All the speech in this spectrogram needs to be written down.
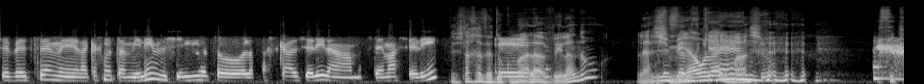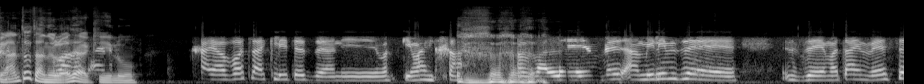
שבעצם אה, לקחנו את המילים ושינינו אותו לפסקל שלי, למצלמה שלי. יש לך איזה דוגמה להביא לנו? להשמיע אולי משהו? סקרנת אותנו, לא יודע, כאילו... חייבות להקליט את זה, אני מסכימה איתך. אבל המילים זה, זה 210,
